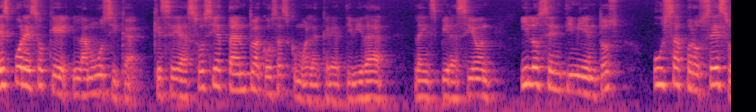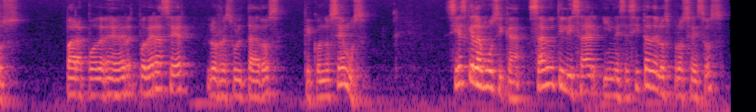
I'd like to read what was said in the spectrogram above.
Es por eso que la música, que se asocia tanto a cosas como la creatividad, la inspiración y los sentimientos, usa procesos para poder, poder hacer los resultados que conocemos. Si es que la música sabe utilizar y necesita de los procesos,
